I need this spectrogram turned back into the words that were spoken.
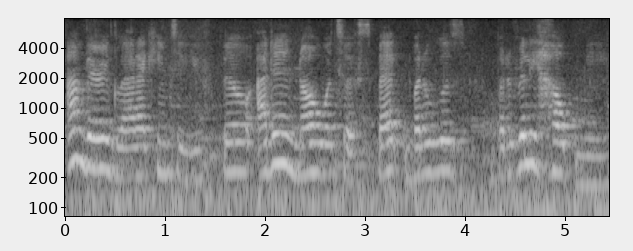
I'm very glad I came to Youth Build. I didn't know what to expect, but it was, but it really helped me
